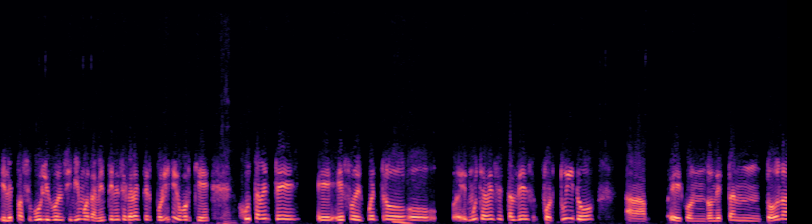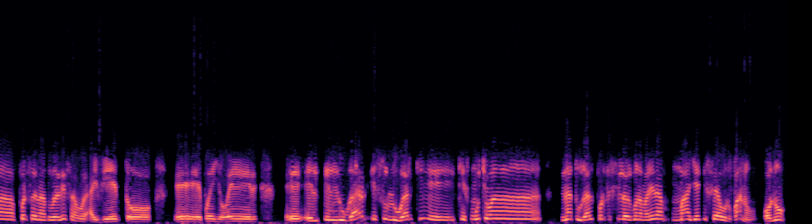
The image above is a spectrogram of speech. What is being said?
y el espacio público en sí mismo también tiene ese carácter político porque justamente eh, eso de encuentro mm. o, eh, muchas veces tal vez fortuito a, eh, con donde están todas las fuerzas de la naturaleza, hay viento, eh, puede llover, el, el lugar es un lugar que, que es mucho más natural, por decirlo de alguna manera, más allá que sea urbano o no.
